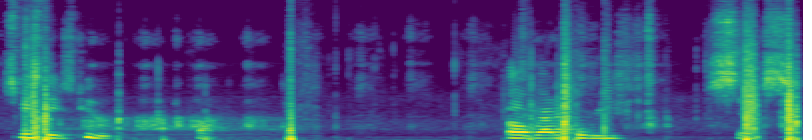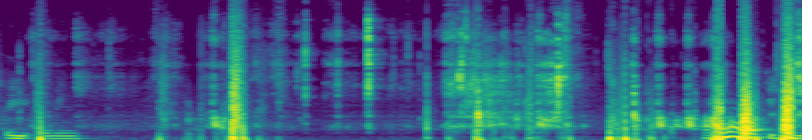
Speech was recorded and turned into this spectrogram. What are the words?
Space Base two, five. Oh, Radical Reef six, eight. I mean, I don't have to do.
